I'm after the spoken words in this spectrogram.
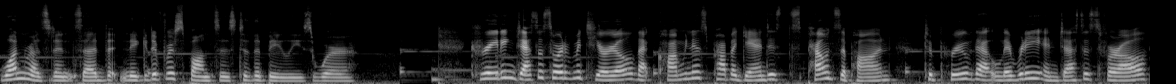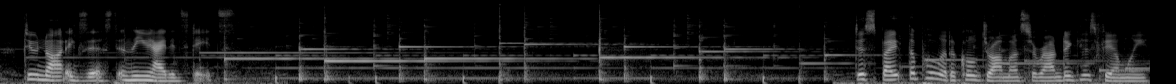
One resident said that negative responses to the Baileys were creating just the sort of material that communist propagandists pounce upon to prove that liberty and justice for all do not exist in the United States. Despite the political drama surrounding his family,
